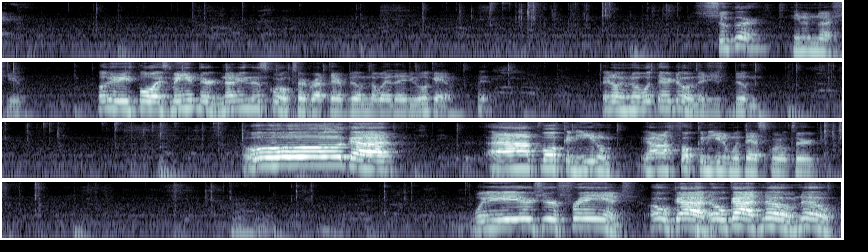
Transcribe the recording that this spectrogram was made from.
Sugar in a nutshell. Look at these boys, man. They're nutting the squirrel turd right there, building the way they do. Look at them. They don't even know what they're doing. They're just building. Oh God! I fucking hit him. I fucking hit him with that squirrel turd. Where's your friend? Oh God! Oh God! No! No!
